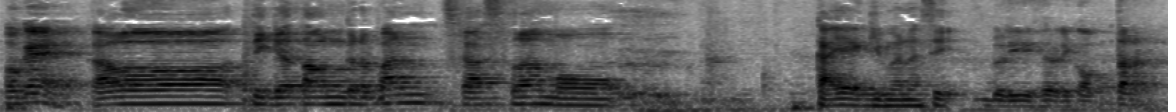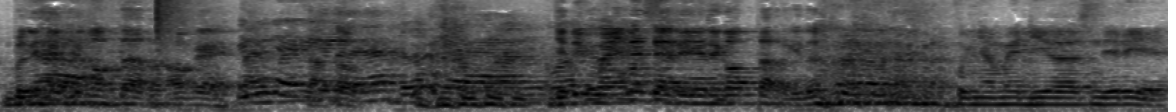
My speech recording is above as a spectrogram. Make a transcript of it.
Oke, kalau tiga tahun ke depan Skastra mau kayak gimana sih? Beli helikopter. Beli helikopter, oke. Itu dari Satu. ya. Jadi mainnya dari helikopter gitu. Punya media sendiri ya.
